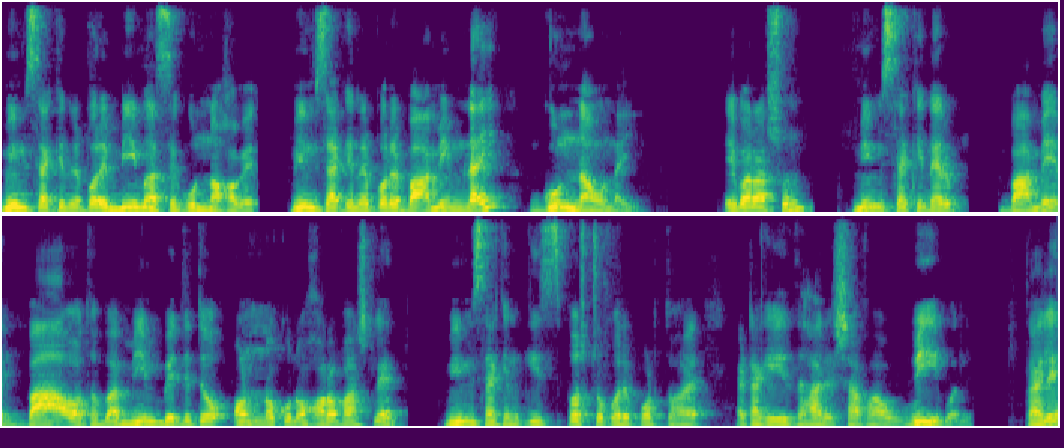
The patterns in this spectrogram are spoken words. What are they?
মিম সাকিনের পরে মিম আছে, গুন্না হবে। মিম সাকিনের পরে বা মিম নাই, গুন্নাও নাই। এবার আসুন, মিম সাকিনের বামে বা অথবা মিম ব্যতীত অন্য কোনো হরফ আসলে মিম সাকিনকে স্পষ্ট করে পড়তে হয়, এটাকে ইজহারে সাফা উই বলে। তাহলে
